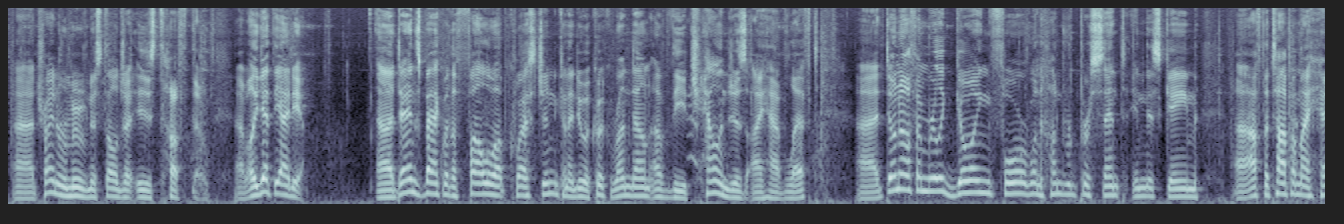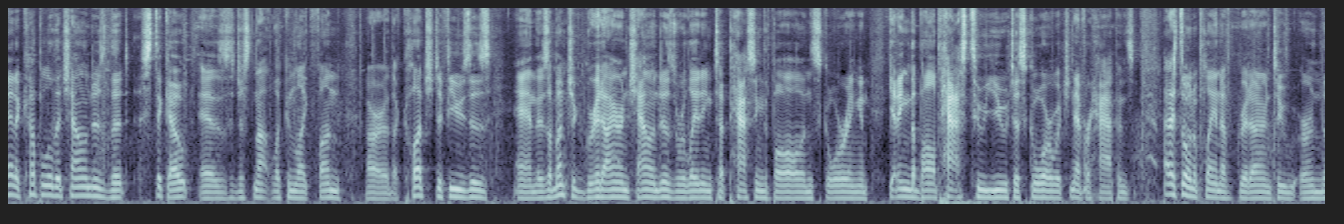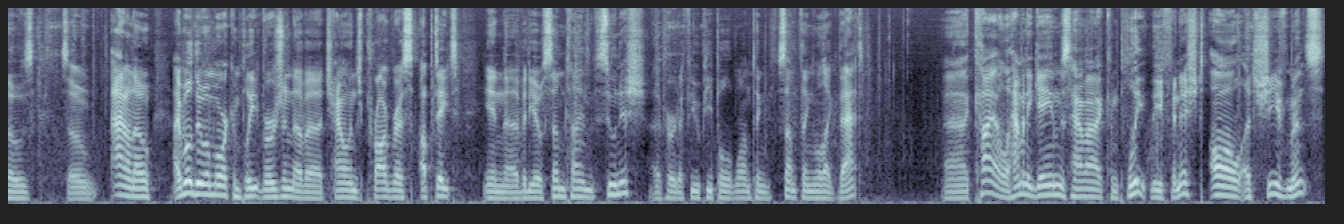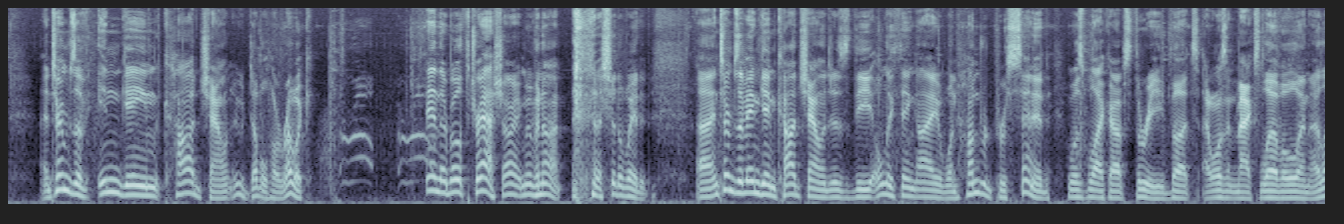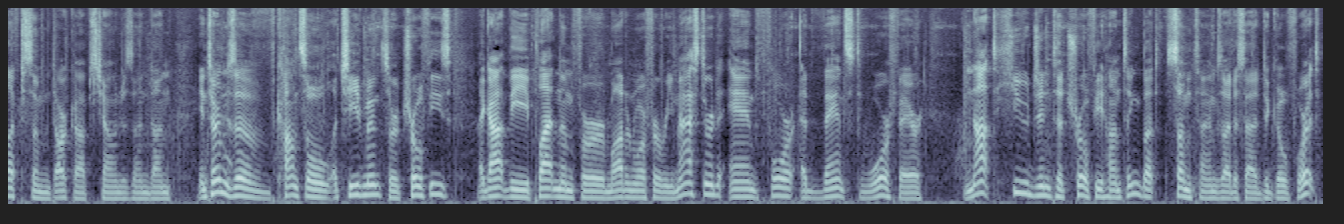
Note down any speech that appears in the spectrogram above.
Uh, trying to remove nostalgia is tough though. Uh, well, you get the idea. Uh, Dan's back with a follow-up question. Can I do a quick rundown of the challenges I have left? Uh, don't know if I'm really going for 100% in this game. Uh, off the top of my head, a couple of the challenges that stick out as just not looking like fun are the clutch defuses, and there's a bunch of gridiron challenges relating to passing the ball and scoring and getting the ball passed to you to score, which never happens. I just don't want to play enough gridiron to earn those, so I don't know. I will do a more complete version of a challenge progress update in a video sometime soonish. I've heard a few people wanting something like that. Uh, Kyle, how many games have I completely finished? All achievements. In terms of in-game COD challenge, ooh, double heroic. And they're both trash. All right, moving on. I should have waited. Uh, in terms of in-game COD challenges, the only thing I 100%ed was Black Ops 3, but I wasn't max level, and I left some Dark Ops challenges undone. In terms of console achievements or trophies, I got the Platinum for Modern Warfare Remastered and for Advanced Warfare. Not huge into trophy hunting, but sometimes I decided to go for it.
